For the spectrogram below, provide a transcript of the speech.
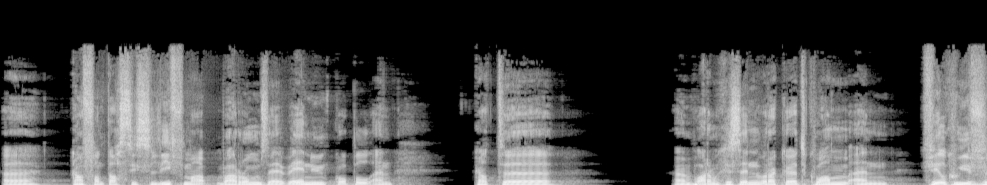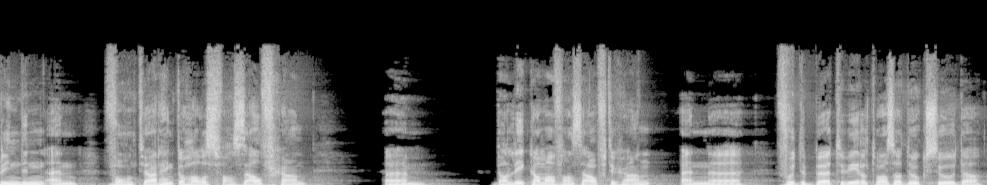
uh, ik had fantastisch lief, maar waarom zijn wij nu een koppel? En ik had uh, een warm gezin waar ik uitkwam en veel goede vrienden en volgend jaar ging toch alles vanzelf gaan. Um, dat leek allemaal vanzelf te gaan en uh, voor de buitenwereld was dat ook zo, dat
